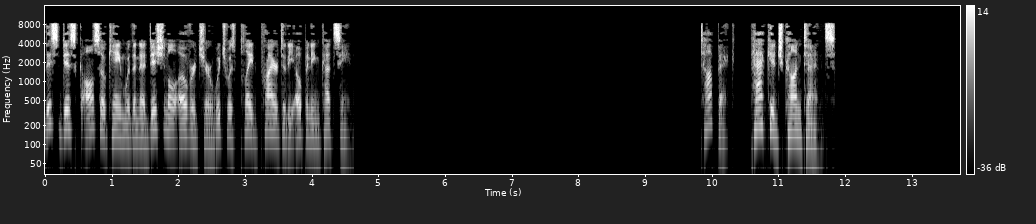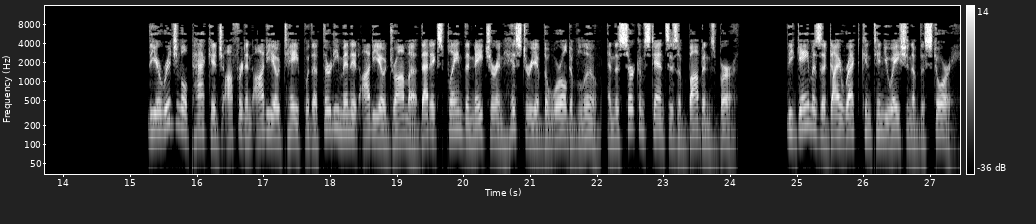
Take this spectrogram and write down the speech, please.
This disc also came with an additional overture which was played prior to the opening cutscene. Package contents The original package offered an audio tape with a 30-minute audio drama that explained the nature and history of the world of Loom, and the circumstances of Bobbin's birth. The game is a direct continuation of the story.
